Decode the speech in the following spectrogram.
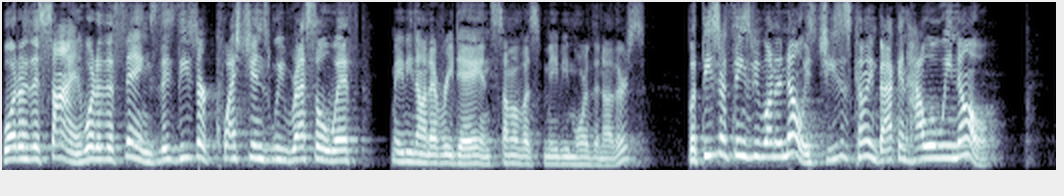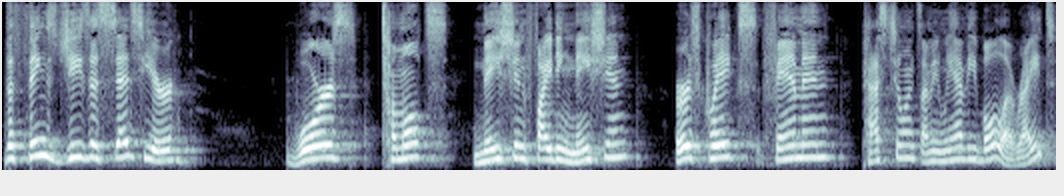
What are the signs? What are the things? These, these are questions we wrestle with, maybe not every day, and some of us maybe more than others. But these are things we want to know. Is Jesus coming back and how will we know? The things Jesus says here wars, tumults, nation fighting nation, earthquakes, famine, pestilence. I mean, we have Ebola, right?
